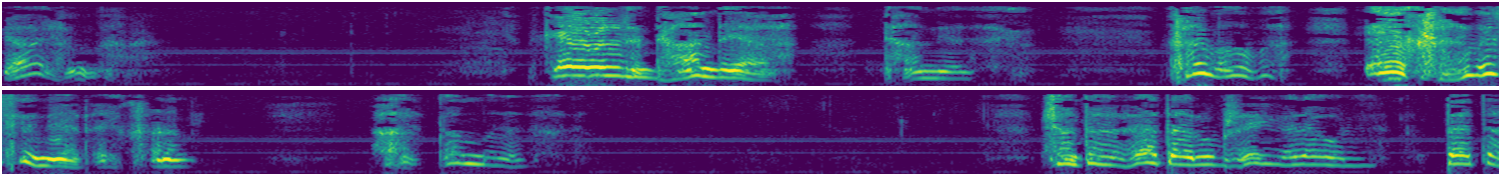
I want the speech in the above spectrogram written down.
क्या केवल ध्यान दिया ध्यान दिया। जाएगा क्षण एक क्षण में से नहीं आता, एक क्षण में हर दम संत रहता रूप से ही गया और बहता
